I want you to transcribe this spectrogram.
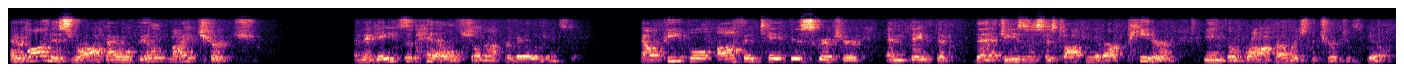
And upon this rock I will build my church, and the gates of hell shall not prevail against it. Now, people often take this scripture and think that, that Jesus is talking about Peter being the rock on which the church is built.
